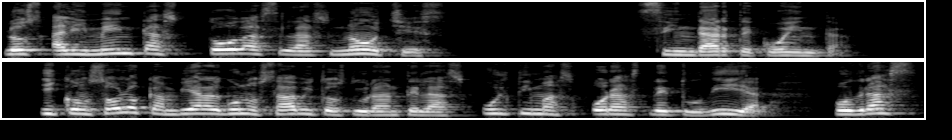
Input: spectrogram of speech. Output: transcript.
los alimentas todas las noches sin darte cuenta. Y con solo cambiar algunos hábitos durante las últimas horas de tu día, podrás,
